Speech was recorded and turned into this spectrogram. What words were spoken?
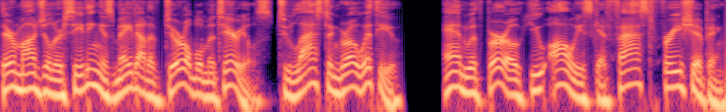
Their modular seating is made out of durable materials to last and grow with you. And with Burrow, you always get fast, free shipping.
